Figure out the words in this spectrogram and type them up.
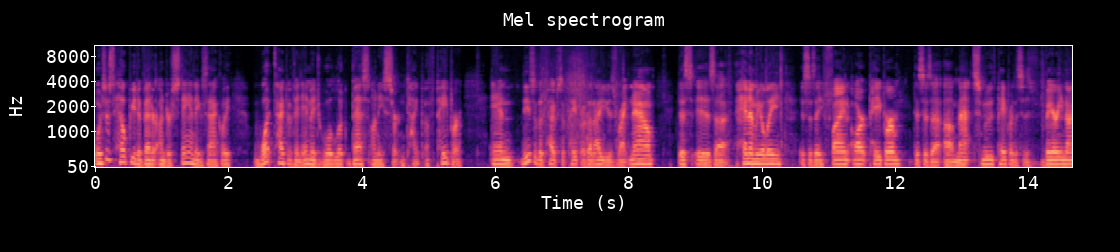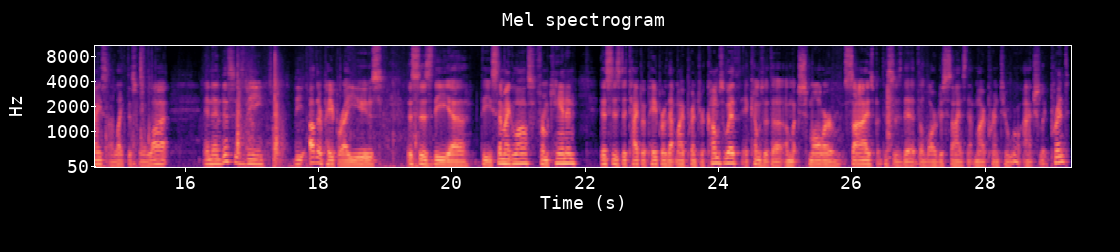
will just help you to better understand exactly what type of an image will look best on a certain type of paper. And these are the types of paper that I use right now. This is a Hahnemühle. This is a fine art paper. This is a, a, matte smooth paper. This is very nice. I like this one a lot. And then this is the, the other paper I use. This is the, uh, the semi-gloss from Canon. This is the type of paper that my printer comes with. It comes with a, a, much smaller size, but this is the, the largest size that my printer will actually print.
